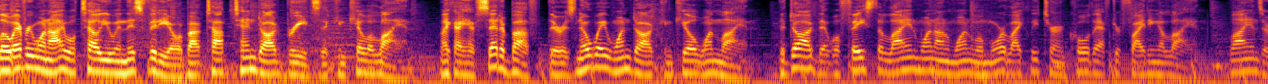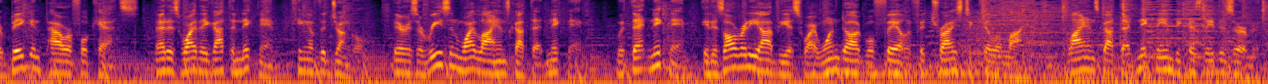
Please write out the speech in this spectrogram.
Hello everyone I will tell you in this video about top 10 dog breeds that can kill a lion. Like I have said above, there is no way one dog can kill one lion. The dog that will face the lion one-on-one -on -one will more likely turn cold after fighting a lion. Lions are big and powerful cats. That is why they got the nickname, King of the Jungle. There is a reason why lions got that nickname. With that nickname, it is already obvious why one dog will fail if it tries to kill a lion. Lions got that nickname because they deserve it,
